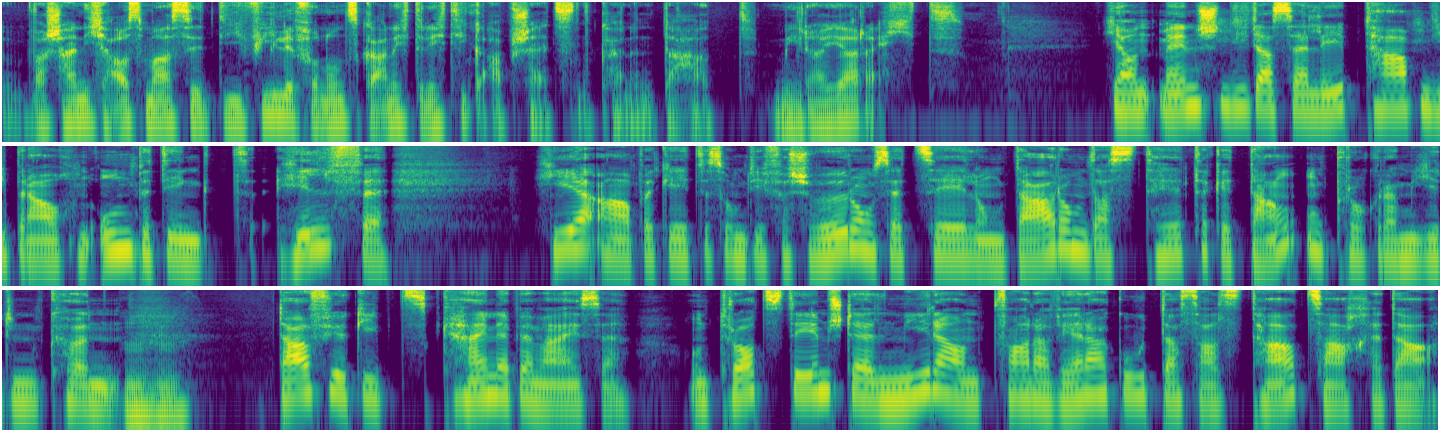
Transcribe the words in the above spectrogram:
wahrscheinlich Ausmaße, die viele von uns gar nicht richtig abschätzen können. Da hat Mira ja recht. Ja, und Menschen, die das erlebt haben, die brauchen unbedingt Hilfe. Hier aber geht es um die Verschwörungserzählung, darum, dass Täter Gedanken programmieren können. Mhm. Dafür gibt es keine Beweise. Und trotzdem stellen Mira und Pfarrer Veragut das als Tatsache dar.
